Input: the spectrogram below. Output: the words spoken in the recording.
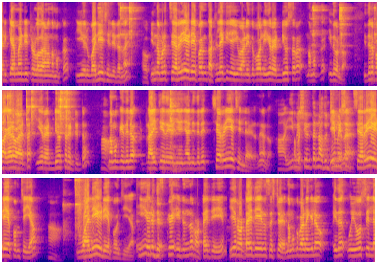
അടിക്കാൻ വേണ്ടിയിട്ടുള്ളതാണ് നമുക്ക് ഈ ഒരു വലിയ ചില്ലിടുന്നത്. ഇനി നമ്മൾ ചെറിയ ഇടിയപ്പം തട്ടിലേക്ക് ചെയ്യുവാണെങ്കിൽ ഇതുപോലെ ഈ റെഡ്യൂസർ നമുക്ക് ഇതുകൊണ്ടോ കണ്ടോ ഇതിന് പകരമായിട്ട് ഈ റെഡ്യൂസർ ഇട്ടിട്ട്. നമുക്ക് ഇതിൽ ടൈറ്റ് ചെയ്ത് കഴിഞ്ഞ് കഴിഞ്ഞാൽ ഇതിൽ ചെറിയ ചില്ലായിരുന്നു കേട്ടോ ഈ മെഷീൻ തന്നെ അതും ഈ മെഷീൻ ചെറിയ ഇടിയപ്പം ചെയ്യാം വലിയ ഇടിയപ്പം ചെയ്യാം. ഈ ഒരു ഡിസ്ക് ഇരുന്ന് റൊട്ടേറ്റ് ചെയ്യും. ഈ റൊട്ടേറ്റ് ചെയ്യുന്ന സിസ്റ്റം നമുക്ക് വേണമെങ്കിൽ ഇത് യൂസ് ഇല്ല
